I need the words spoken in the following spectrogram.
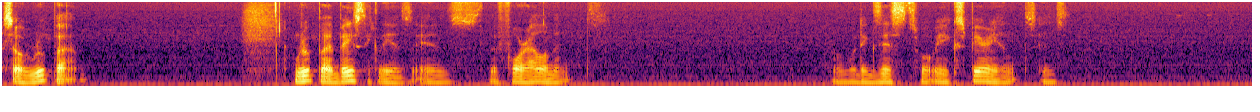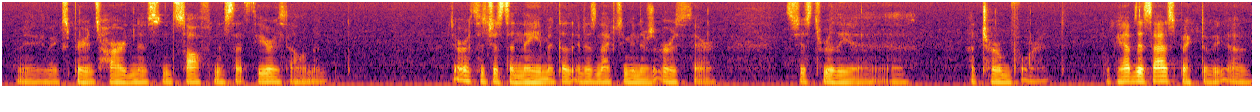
So rupa Rupa basically is, is the four elements. What exists, what we experience is, we experience hardness and softness, that's the earth element. The earth is just a name, it, does, it doesn't actually mean there's earth there. It's just really a, a, a term for it. But we have this aspect of, of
